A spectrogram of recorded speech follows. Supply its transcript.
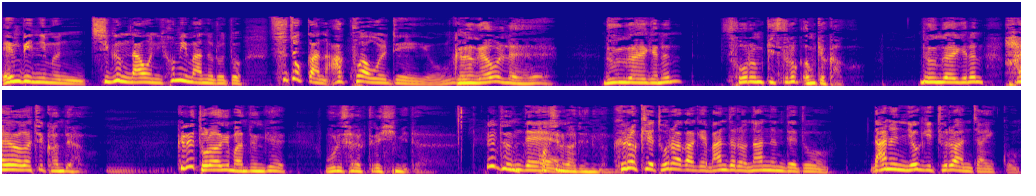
MB님은 지금 나온 혐의만으로도 수족관 아쿠아월드예요. 그런 거야, 원래. 누군가에게는 소름 끼치도록 엄격하고, 누군가에게는 하야와 같이 관대하고. 그래 돌아가게 만든 게 우리 세력들의 힘이다. 근데 확신을 가지고 있는 겁니다. 그렇게 돌아가게 만들어 놨는데도 나는 여기 들어앉아 있고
